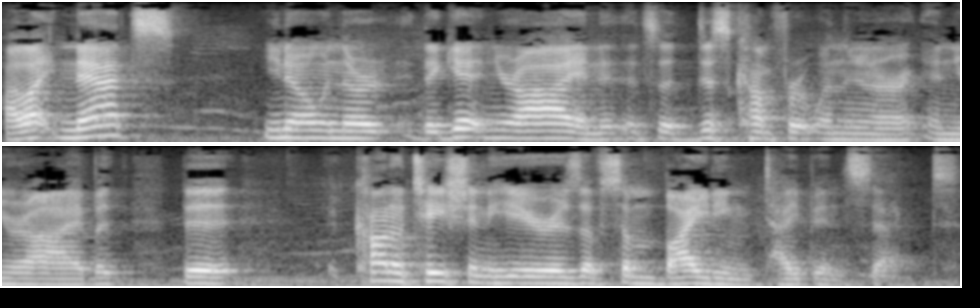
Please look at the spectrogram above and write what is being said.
I like gnats, you know, when they're, they get in your eye, and it's a discomfort when they're in your eye, but the connotation here is of some biting type insect.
